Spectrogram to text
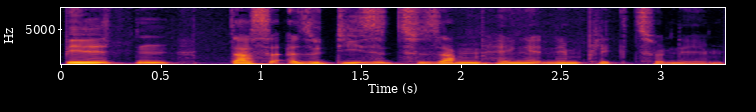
bilden, das also diese Zusammenhänge in den Blick zu nehmen.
